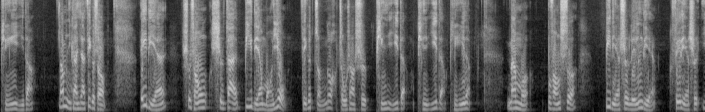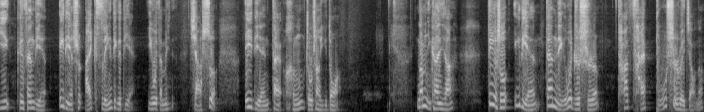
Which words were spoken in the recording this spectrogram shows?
平移的。那么你看一下，这个时候 A 点是从是在 B 点往右。这个整个轴上是平移的，平移的，平移的。那么不妨设 B 点是零点，C 点是一跟三点，A 点是 x 零这个点，因为咱们假设 A 点在横轴上移动啊。那么你看一下，这个时候 A 点在哪个位置时，它才不是锐角呢？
